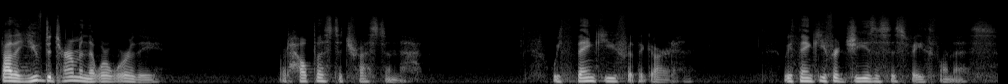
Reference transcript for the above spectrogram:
Father, you've determined that we're worthy. Lord, help us to trust in that. We thank you for the garden. We thank you for Jesus' faithfulness.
